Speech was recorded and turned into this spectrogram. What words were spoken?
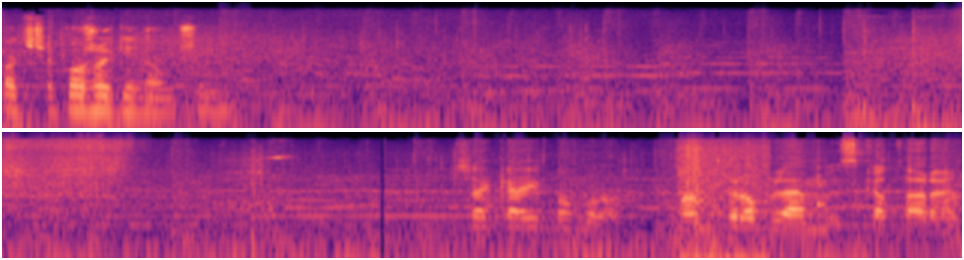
Chodź się pożegi nauczymy. Czekaj, bo bo mam problem z Katarem.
